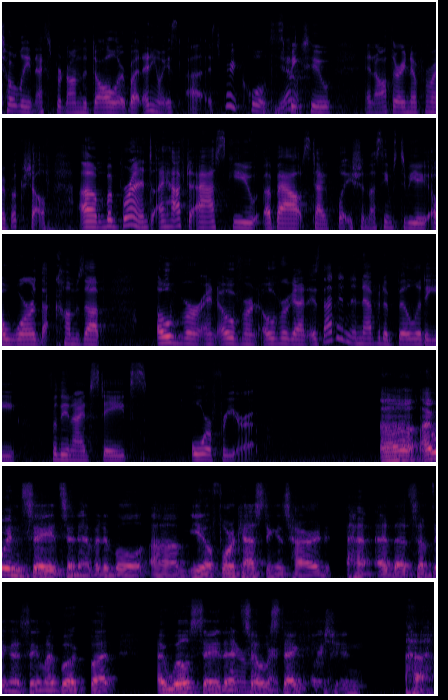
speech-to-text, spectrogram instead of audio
totally an expert on the dollar. But, anyways, uh, it's very cool to yeah. speak to an author I know from my bookshelf. Um, but, Brent, I have to ask you about stagflation. That seems to be a word that comes up over and over and over again. Is that an inevitability for the United States or for Europe? Uh, I wouldn't say it's inevitable. Um, you know, forecasting is hard, and that's something I say in my book. But I will say that so stagflation, uh,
